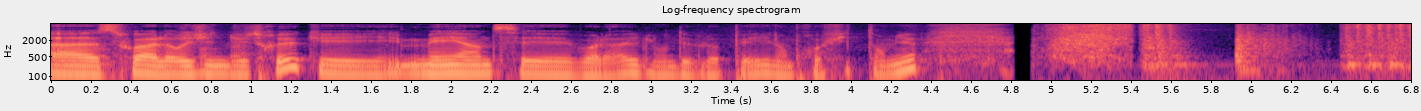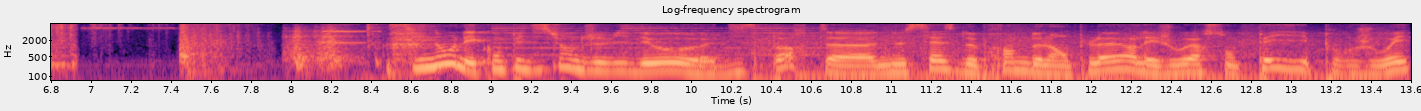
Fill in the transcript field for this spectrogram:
euh, soit à l'origine du truc, et, mais un de ces, voilà, ils l'ont développé, il en profite, tant mieux. Sinon, les compétitions de jeux vidéo euh, d'e-sport euh, ne cessent de prendre de l'ampleur, les joueurs sont payés pour jouer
